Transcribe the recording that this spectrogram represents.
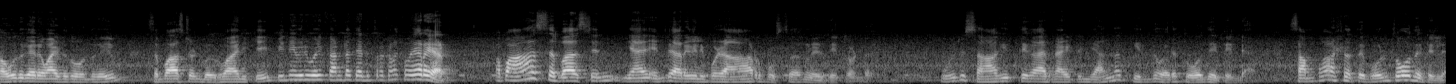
കൗതുകരമായിട്ട് തോന്നുകയും സെബാസ്റ്റ്യൻ ബഹുമാനിക്കുകയും പിന്നെ ഇവർ പോയി കണ്ട ചരിത്രങ്ങളൊക്കെ വേറെയാണ്. അപ്പോൾ ആ സെബാസ്റ്റ്യൻ ഞാൻ എന്റെ അറിവിൽ ഇപ്പോൾ ആറ് പുസ്തകങ്ങൾ എഴുതിയിട്ടുണ്ട്. ഒരു സാഹിത്യകാരനായിട്ട് ഞങ്ങൾക്ക് ഇന്ന് വരെ തോന്നിയിട്ടില്ല. സംഭാഷണത്തിൽ പോലും തോന്നിയിട്ടില്ല.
